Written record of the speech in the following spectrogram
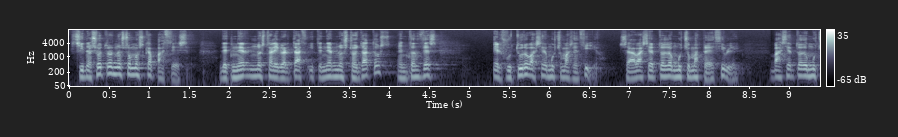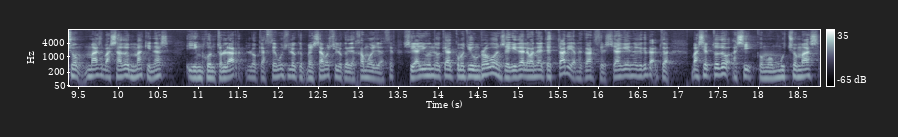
Si nosotros no somos capaces de tener nuestra libertad y tener nuestros datos, entonces el futuro va a ser mucho más sencillo. O sea, va a ser todo mucho más predecible. Va a ser todo mucho más basado en máquinas y en controlar lo que hacemos y lo que pensamos y lo que dejamos de hacer. Si hay uno que ha cometido un robo, enseguida le van a detectar y a la cárcel. Si alguien no tal, va a ser todo así, como mucho más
